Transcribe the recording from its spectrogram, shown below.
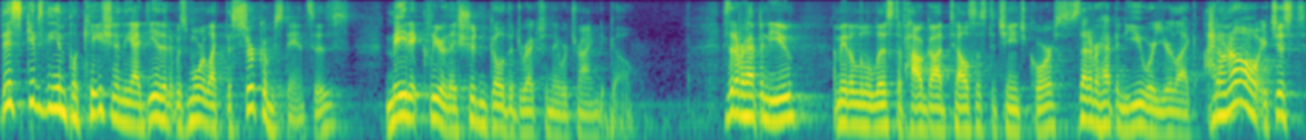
This gives the implication and the idea that it was more like the circumstances made it clear they shouldn't go the direction they were trying to go. Has that ever happened to you? I made a little list of how God tells us to change course. Has that ever happened to you where you're like, I don't know, it just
